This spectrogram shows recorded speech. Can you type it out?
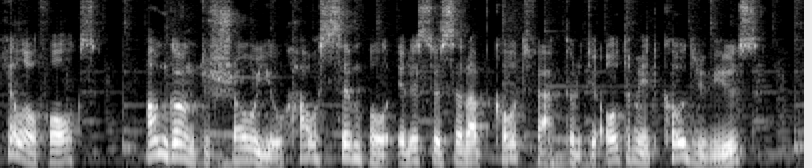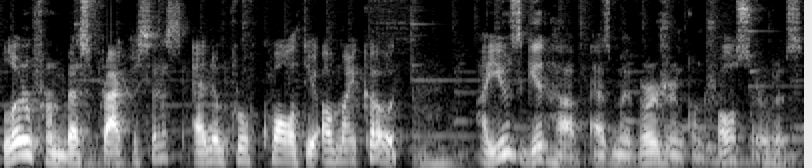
Hello folks! I'm going to show you how simple it is to set up CodeFactor to automate code reviews, learn from best practices, and improve quality of my code. I use GitHub as my version control service,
